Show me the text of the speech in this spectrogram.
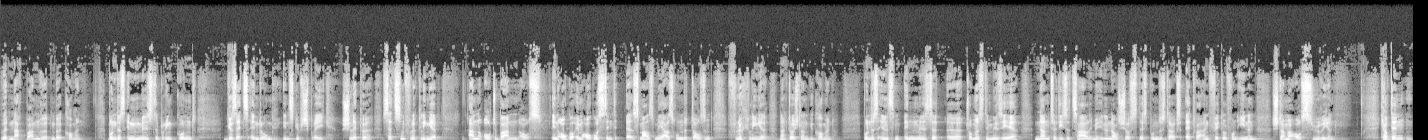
würden nach Baden-Württemberg kommen. Bundesinnenminister bringt Grundgesetzänderung ins Gespräch. Schleppe setzen Flüchtlinge an Autobahnen aus. Im August sind erstmals mehr als 100.000 Flüchtlinge nach Deutschland gekommen. Bundesinnenminister äh, Thomas de Maizière nannte diese Zahl im Innenausschuss des Bundestags. Etwa ein Viertel von ihnen stamme aus Syrien. Ich habe dann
